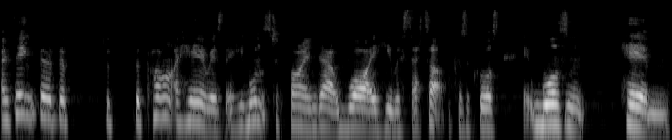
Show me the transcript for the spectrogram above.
I think the, the the, the part here is that he wants to find out why he was set up because of course it wasn't him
